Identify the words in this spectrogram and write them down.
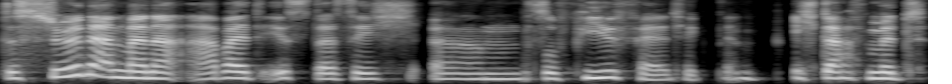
das Schöne an meiner Arbeit ist, dass ich ähm, so vielfältig bin. Ich darf mit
